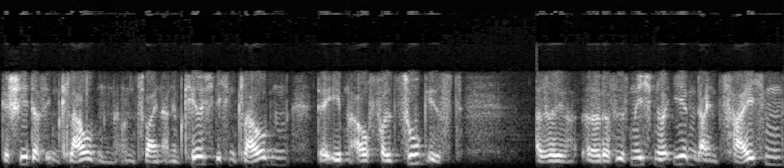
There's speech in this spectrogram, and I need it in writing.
geschieht das im Glauben und zwar in einem kirchlichen Glauben, der eben auch Vollzug ist also äh, das ist nicht nur irgendein Zeichen,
